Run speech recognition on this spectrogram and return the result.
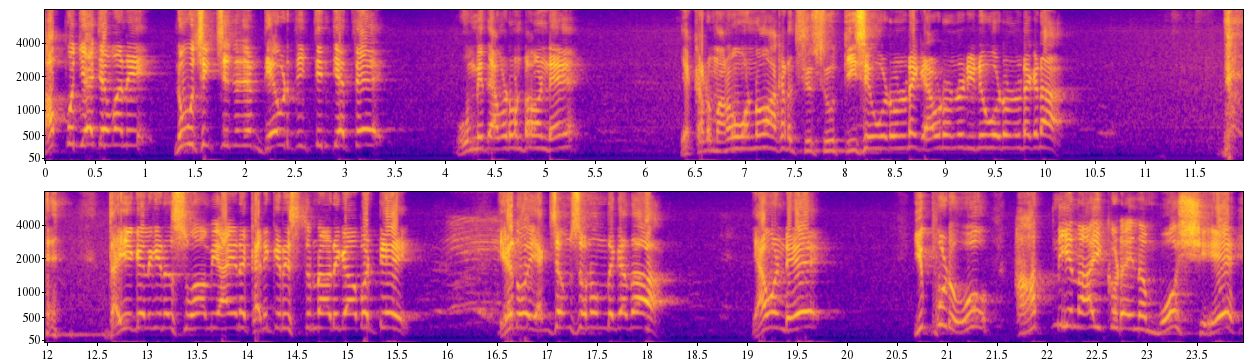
తప్పు చేసామని నువ్వు శిక్షించ దేవుడు శిక్షించేస్తే భూమి మీద ఎవడు ఉంటామండి ఎక్కడ మనం ఉన్నాం అక్కడ శిశు- తీసేవాడు ఉండడు ఇక్కడ ఎవడు ఉన్నాడు ఇనువాడు ఉన్నాడు ఇక్కడ. దయగలిగిన స్వామి ఆయన కనికరిస్తున్నాడు కాబట్టి ఏదో ఎగ్జామ్షన్ ఉంది కదా. ఏమండి? ఇప్పుడు ఆత్మీయ నాయకుడైన మోషే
